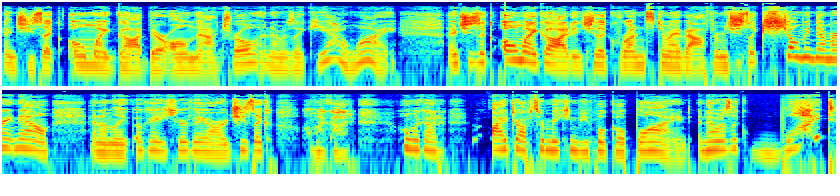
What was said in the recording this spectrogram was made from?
And she's like, "Oh my god, they're all natural." And I was like, "Yeah, why?" And she's like, "Oh my god." And she like runs to my bathroom and she's like, "Show me them right now." And I'm like, "Okay, here they are." And she's like, "Oh my god. Oh my god. Eye drops are making people go blind." And I was like, "What?"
